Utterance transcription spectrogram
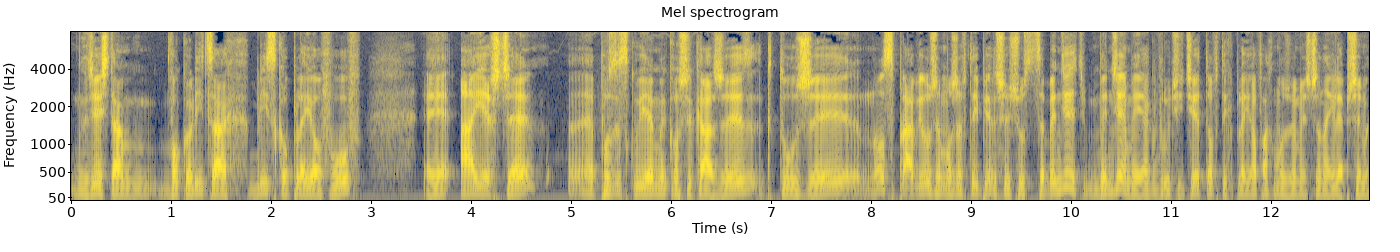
gdzieś tam w okolicach blisko playoffów, e, a jeszcze pozyskujemy koszykarzy, którzy no, sprawią, że może w tej pierwszej szóstce będzie, będziemy. Jak wrócicie, to w tych playoffach możemy jeszcze najlepszym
